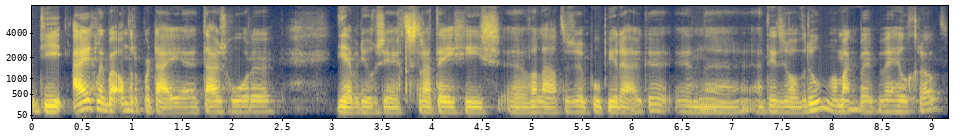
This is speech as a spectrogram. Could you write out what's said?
die eigenlijk bij andere partijen thuis horen, die hebben nu gezegd strategisch, eh, we laten ze een poepje ruiken. En eh, dit is wat we doen, we maken BBB heel groot.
